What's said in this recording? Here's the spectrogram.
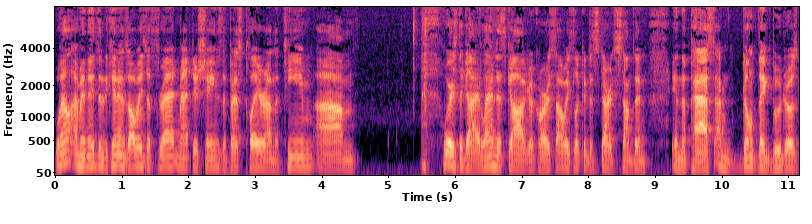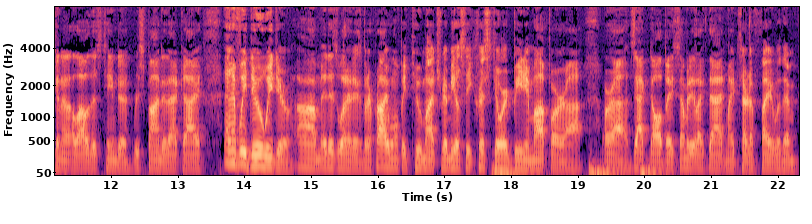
Well, I mean, Nathan MacKinnon's always a threat. Matt Duchene's the best player on the team. Um, where's the guy? Landeskog, of course, always looking to start something in the past. I don't think Boudreau's going to allow this team to respond to that guy. And if we do, we do. Um, it is what it is, but it probably won't be too much. Maybe you'll see Chris Stewart beat him up or uh, or uh, Zach Dalpe, somebody like that might start a fight with him.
